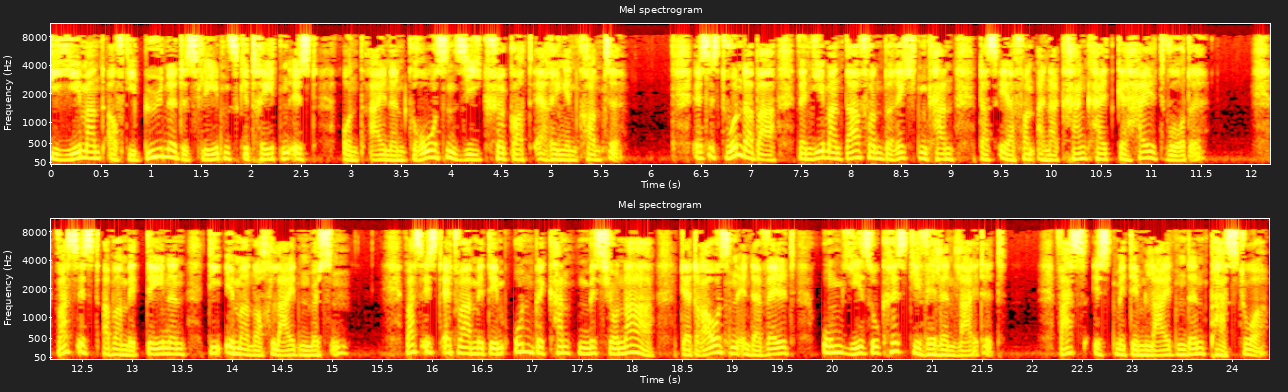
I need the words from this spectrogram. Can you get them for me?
wie jemand auf die Bühne des Lebens getreten ist und einen großen Sieg für Gott erringen konnte. Es ist wunderbar, wenn jemand davon berichten kann, dass er von einer Krankheit geheilt wurde. Was ist aber mit denen, die immer noch leiden müssen? Was ist etwa mit dem unbekannten Missionar, der draußen in der Welt um Jesu Christi willen leidet? Was ist mit dem leidenden Pastor?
